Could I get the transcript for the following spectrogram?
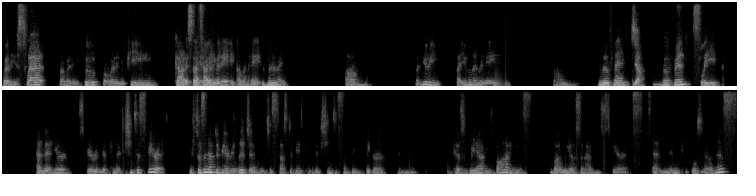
whether you sweat or whether you poop or whether you pee. Got it. So that's how eliminate. you eliminate, mm-hmm. right? Um, what you eat, how you eliminate, um, movement. Yeah, movement, sleep, and then your spirit, your connection to spirit, which doesn't have to be a religion, it just has to be a connection to something bigger. Because we have these bodies, but we also have these spirits. And many people's illness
